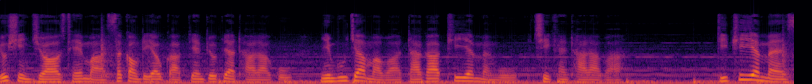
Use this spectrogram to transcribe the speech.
ရုပ်ရှင် Jaws ထဲမှာဇက်ကောင်တယောက်ကပြန်ပြောပြထားတာကိုမြင်မှုကြမှာပါဒါကဖြစ်ရမှန်ကိုအခြေခံထားတာပါဒီဖြစ်ရမှန်ဇ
